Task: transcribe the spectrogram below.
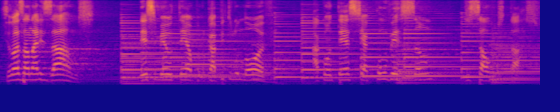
Se nós analisarmos, nesse meio tempo, no capítulo 9, acontece a conversão de Saulo de Tarso.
